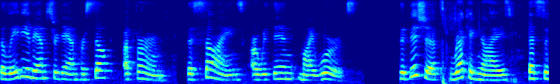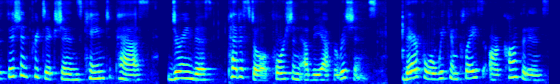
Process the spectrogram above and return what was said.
the Lady of Amsterdam herself affirmed, The signs are within my words. The bishop recognized that sufficient predictions came to pass during this pedestal portion of the apparitions. Therefore, we can place our confidence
